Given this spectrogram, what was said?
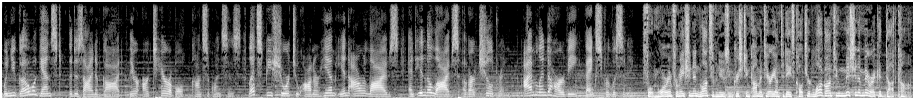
When you go against the design of God, there are terrible consequences. Let's be sure to honor Him in our lives and in the lives of our children. I'm Linda Harvey. Thanks for listening. For more information and lots of news and Christian commentary on today's culture, log on to missionamerica.com.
